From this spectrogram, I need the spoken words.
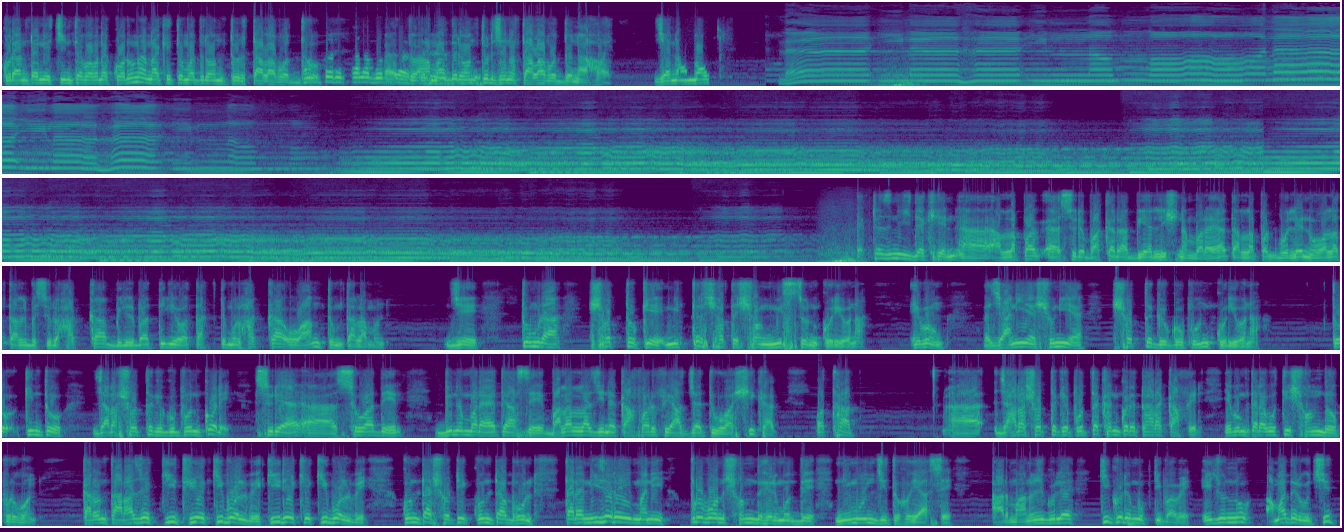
কোরআনটা নিয়ে চিন্তা ভাবনা করো না নাকি তোমাদের অন্তর তালাবদ্ধ অন্তরে তালাবদ্ধ আহ, তো আছে। আমাদের অন্তর যেন তালাবদ্ধ না হয় যেন আমরা لا إله إلا الله لا একটা জিনিস দেখেন আল্লাপাক সুরে বাকারা বিয়াল্লিশ নম্বর আয়াত আল্লাপাক বললেন, ওয়ালা তালবিসুল হাক্কা বিলবাতিলি ও তাকতিমুল হাক্কা ও আনতুম তালামুন যে তোমরা সত্যকে মিথ্যার সাথে সংমিশ্রণ করিও না এবং জানিয়া শুনিয়া সত্যকে গোপন করিও না। তো কিন্তু যারা সত্যকে গোপন করে, সুরে সোয়াদের দুই নম্বর আয়াতে আছে বালাল্লা জিনে কাফারফি আজাতি ওয়া শিখাক অর্থাৎ আহ, যারা সত্যকে প্রত্যাখ্যান করে তারা কাফের এবং তারা অতি সন্দেহপ্রবণ। কারণ তারা যে কি থিয়ে কি বলবে কি রেখে কি বলবে কোনটা সঠিক কোনটা ভুল তারা নিজেরাই মানে প্রবণ সন্দেহের মধ্যে নিমজ্জিত হয়ে আছে। আর মানুষগুলো কি করে মুক্তি পাবে? এই জন্য আমাদের উচিত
